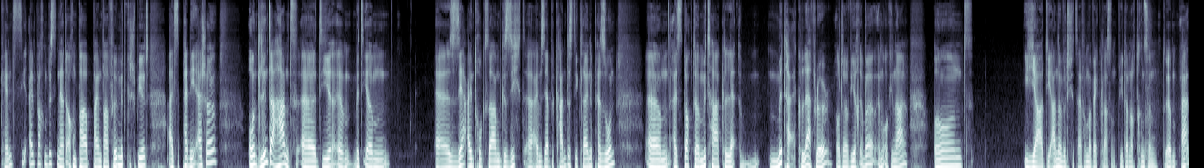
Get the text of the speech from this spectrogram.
kennt sie einfach ein bisschen. Er hat auch ein paar, bei ein paar Filmen mitgespielt als Penny Asher. Und Linda Hunt, äh, die äh, mit ihrem äh, sehr eindrucksamen Gesicht, äh, einem sehr bekannt ist, die kleine Person, ähm, als Dr. Mittag, Le Mittag Leffler oder wie auch immer im Original. Und ja, die anderen würde ich jetzt einfach mal weglassen, die da noch drin sind. Ähm, äh,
